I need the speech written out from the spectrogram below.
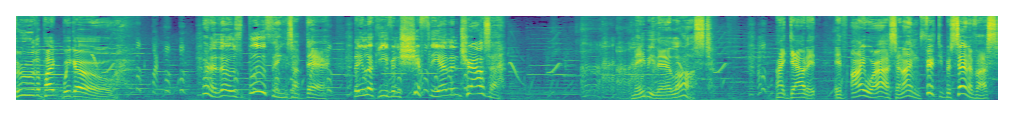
Through the pipe we go. What are those blue things up there? They look even shiftier than Trowzer. Maybe they're lost. I doubt it. If I were us and I'm 50% of us,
